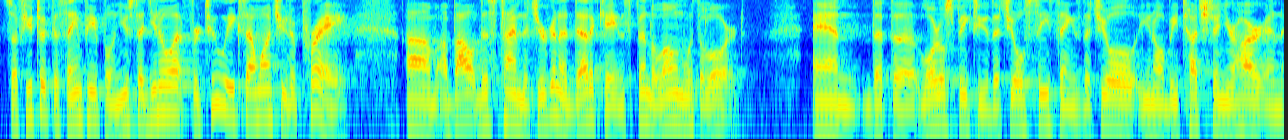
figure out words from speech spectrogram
So if you took the same people and you said, you know what, for two weeks, I want you to pray um, about this time that you're going to dedicate and spend alone with the Lord and that the Lord will speak to you, that you'll see things, that you'll, you know, be touched in your heart and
